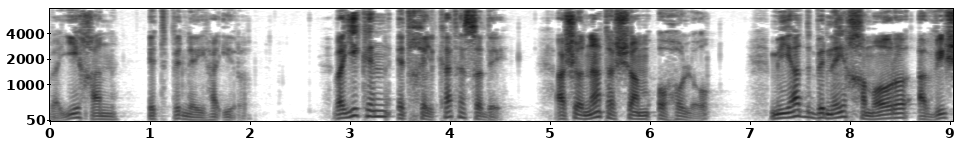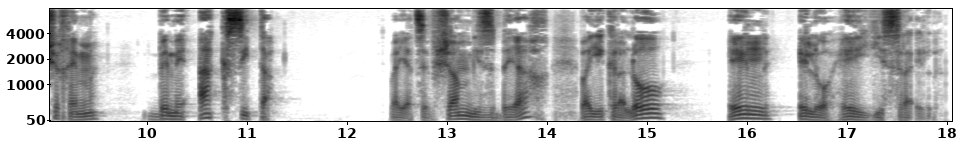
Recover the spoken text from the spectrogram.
וייחן את פני העיר. ויקן את חלקת השדה, אשר נטע שם אוהלו, מיד בני חמור אבי שכם, במאה כסיתה. ויצב שם מזבח, ויקרא לו אל אלוהי ישראל.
